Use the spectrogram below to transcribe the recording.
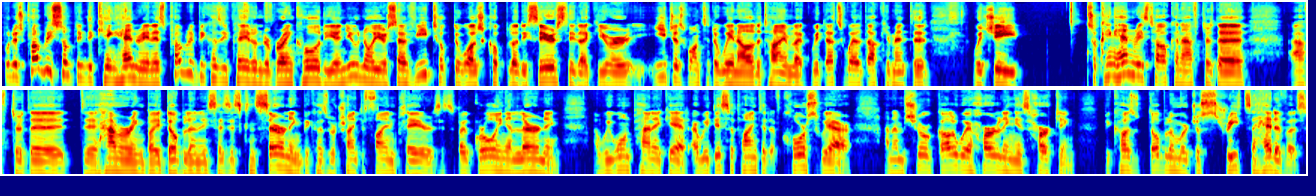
but it's probably something to King Henry, and it's probably because he played under Brian Cody, and you know yourself, he took the Walsh Cup bloody seriously. Like you were, you just wanted to win all the time. Like we, that's well documented with G. So King Henry's talking after the after the the hammering by Dublin. He says it's concerning because we're trying to find players. It's about growing and learning, and we won't panic yet. Are we disappointed? Of course we are, and I'm sure Galway hurling is hurting because Dublin were just streets ahead of us.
